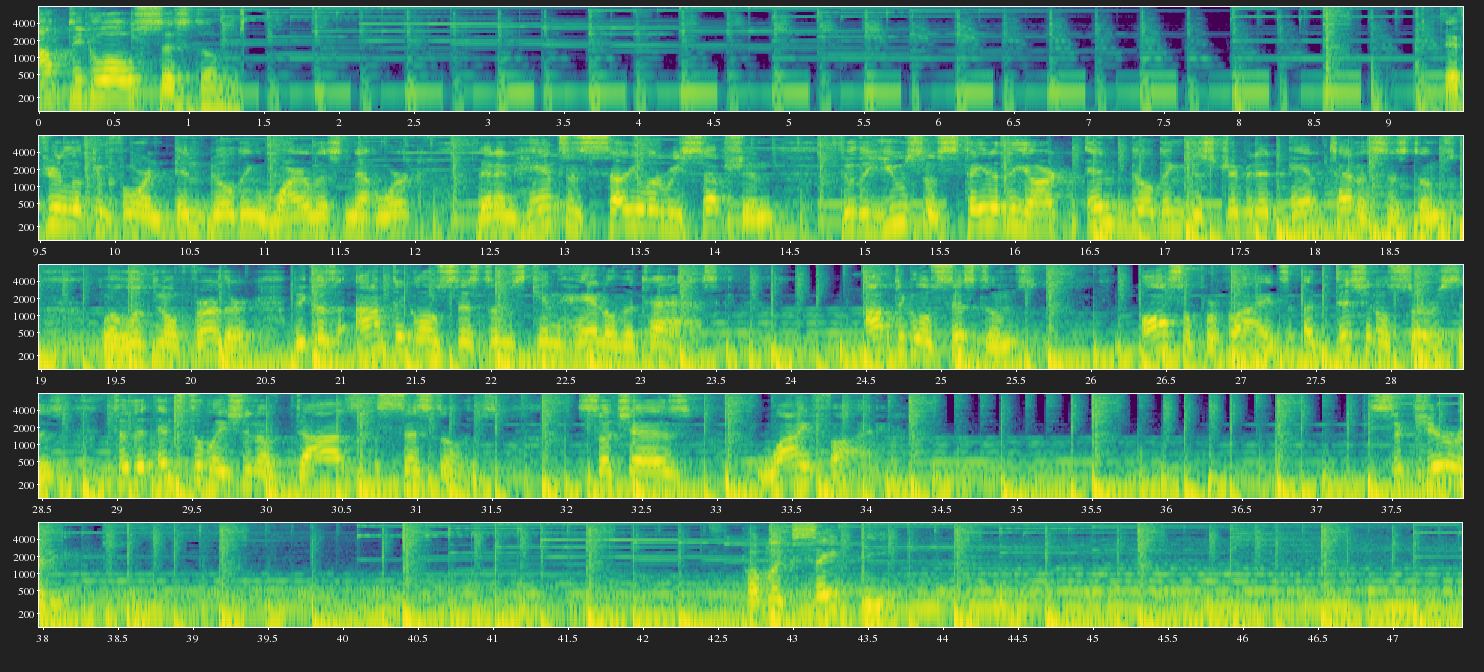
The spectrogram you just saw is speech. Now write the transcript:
Optiglow Systems. If you're looking for an in building wireless network that enhances cellular reception through the use of state of the art in building distributed antenna systems, well, look no further because Optiglow Systems can handle the task. Optiglow Systems also provides additional services to the installation of DAS systems, such as Wi Fi, security, public safety,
